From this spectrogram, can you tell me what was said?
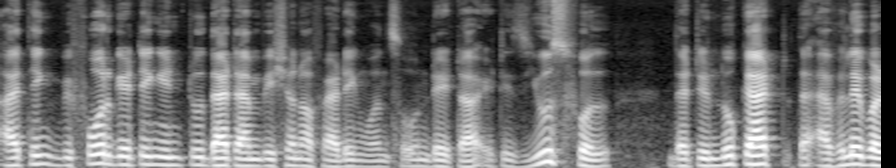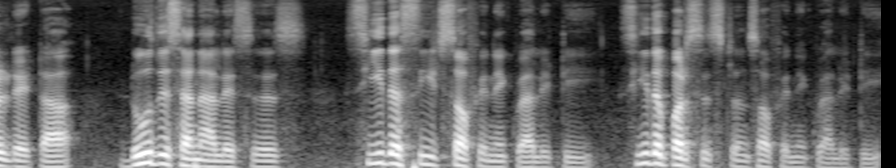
I think before getting into that ambition of adding one's own data it is useful that you look at the available data, do this analysis, see the seeds of inequality, see the persistence of inequality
